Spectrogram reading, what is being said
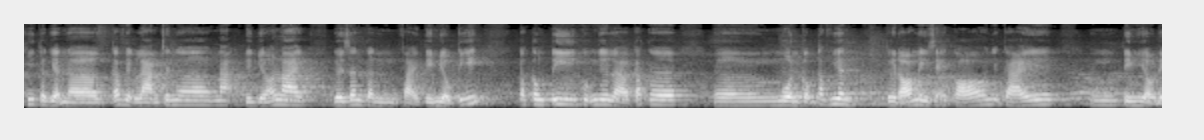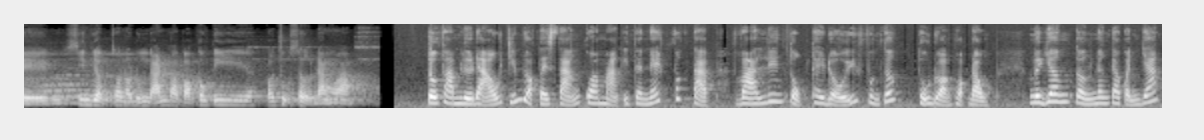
khi thực hiện ờ, các việc làm trên ờ, mạng tìm kiếm online, người dân cần phải tìm hiểu kỹ các công ty cũng như là các ờ, nguồn cộng tác viên từ đó mình sẽ có những cái tìm hiểu để xin việc cho nó đúng đắn và có công ty có trụ sở đàng hoàng. Tội phạm lừa đảo chiếm đoạt tài sản qua mạng Internet phức tạp và liên tục thay đổi phương thức, thủ đoạn hoạt động. Người dân cần nâng cao cảnh giác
